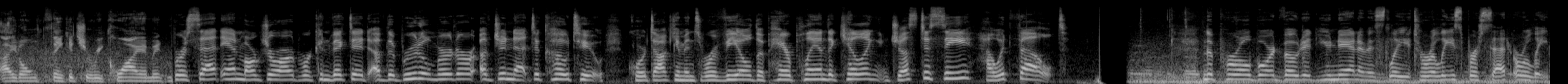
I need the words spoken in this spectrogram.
I, I, don't think it's a requirement. Brissette and Mark Gerard were convicted of the brutal murder of Jeanette Decotu. Court documents reveal the pair planned the killing just to see how it felt. The parole board voted unanimously to release Brissette early.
